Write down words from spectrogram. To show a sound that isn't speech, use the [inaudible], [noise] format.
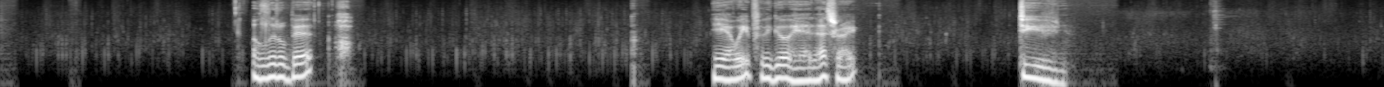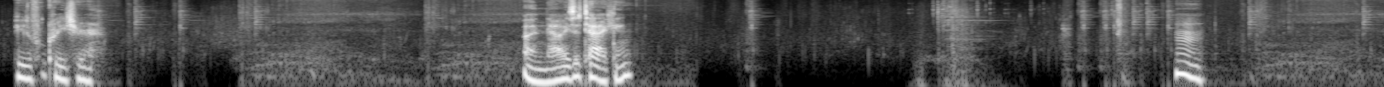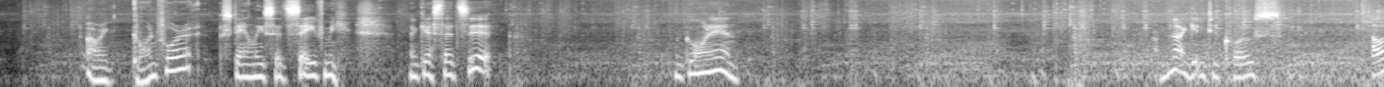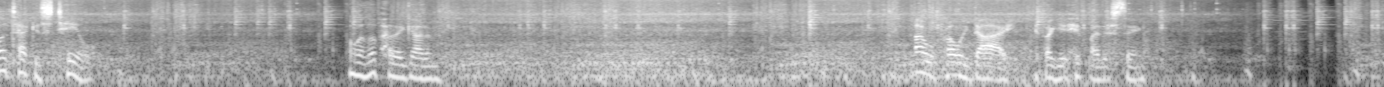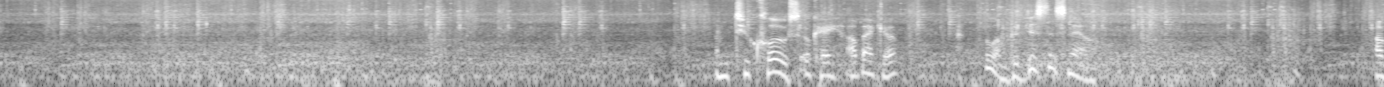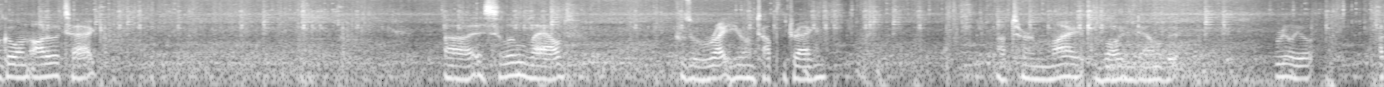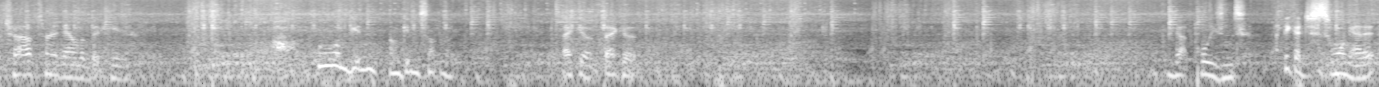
a little bit. yeah, wait for the go ahead. That's right. Dude. Beautiful creature. And now he's attacking. Hmm. Are we going for it? Stanley said, save me. [laughs] I guess that's it. We're going in. I'm not getting too close. I'll attack his tail. Oh, I love how they got him. I will probably die if I get hit by this thing. I'm too close. Okay, I'll back up. Oh, I'm good distance now. I'll go on auto attack. Uh, it's a little loud because we're right here on top of the dragon. I'll turn my volume down a bit. Really, I'll try. I'll turn it down a little bit here. Oh, I'm getting, I'm getting something. Back up, back up. Got poisoned. I think I just swung at it.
